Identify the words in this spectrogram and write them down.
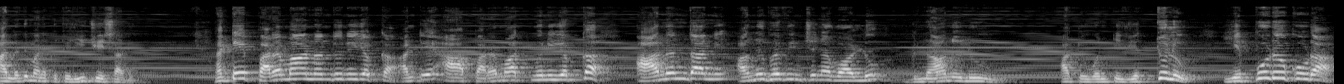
అన్నది మనకు తెలియచేశాడు. అంటే పరమానందుని యొక్క అంటే ఆ పరమాత్ముని యొక్క ఆనందాన్ని అనుభవించిన వాళ్ళు జ్ఞానులు. అటువంటి వ్యక్తులు ఎప్పుడూ కూడా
